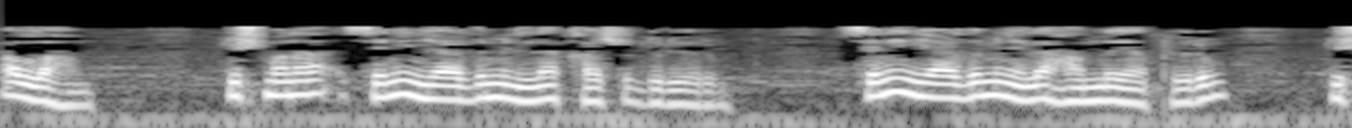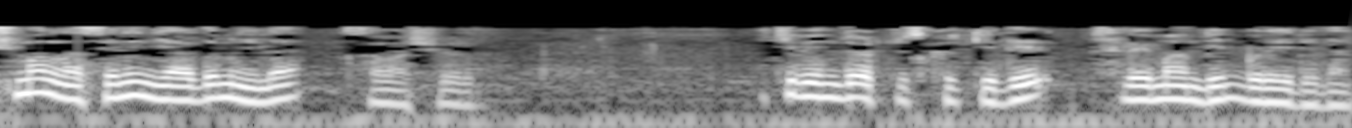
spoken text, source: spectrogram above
Allah'ım düşmana senin yardımın ile karşı duruyorum. Senin yardımın ile hamle yapıyorum. Düşmanla senin yardımın ile savaşıyorum. 2447 Süleyman bin Bureyde'den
